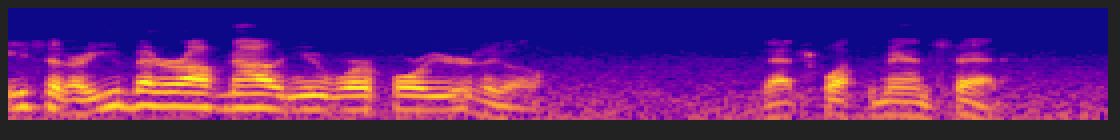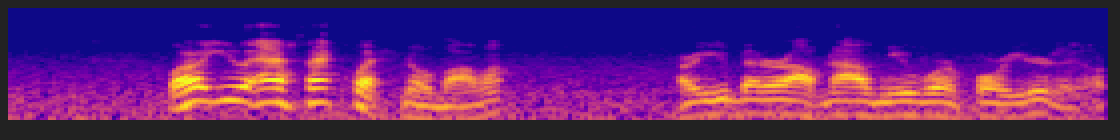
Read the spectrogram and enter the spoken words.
He said, Are you better off now than you were four years ago? That's what the man said. Why don't you ask that question, Obama? Are you better off now than you were four years ago?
